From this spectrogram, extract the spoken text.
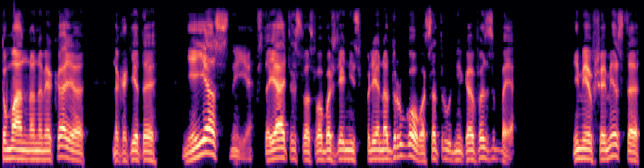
туманно намекая на какие-то неясные обстоятельства освобождения из плена другого сотрудника ФСБ, имевшее место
